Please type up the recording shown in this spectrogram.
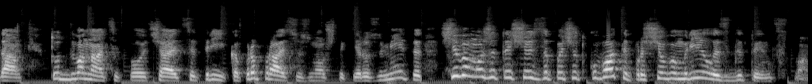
Да. Тут 12, виходить, трійка. Про працю знову ж таки, розумієте? Ще ви можете щось започаткувати, про що ви мріяли з дитинства.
